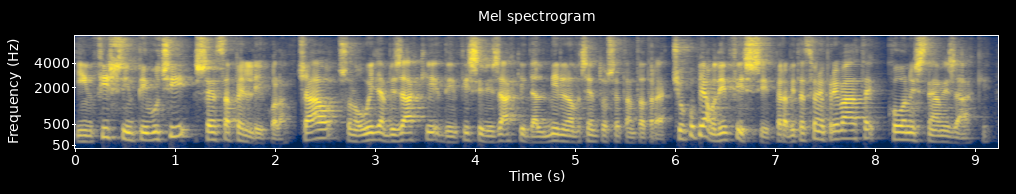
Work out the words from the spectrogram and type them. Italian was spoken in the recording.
Infissi in PVC senza pellicola. Ciao, sono William Visacchi di Infissi Visacchi dal 1973. Ci occupiamo di infissi per abitazioni private con il sistema Visacchi.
